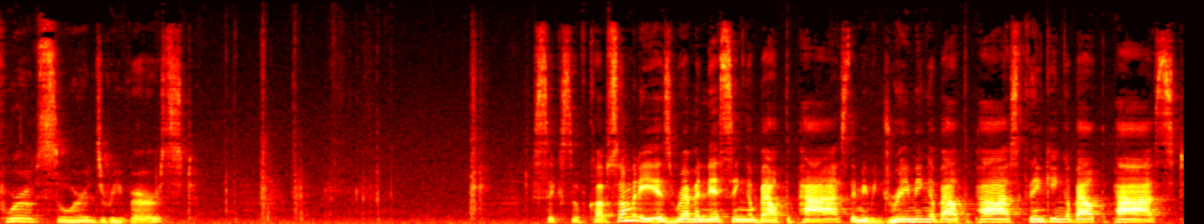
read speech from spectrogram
Four of Swords reversed. Six of Cups. Somebody is reminiscing about the past. They may be dreaming about the past, thinking about the past,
